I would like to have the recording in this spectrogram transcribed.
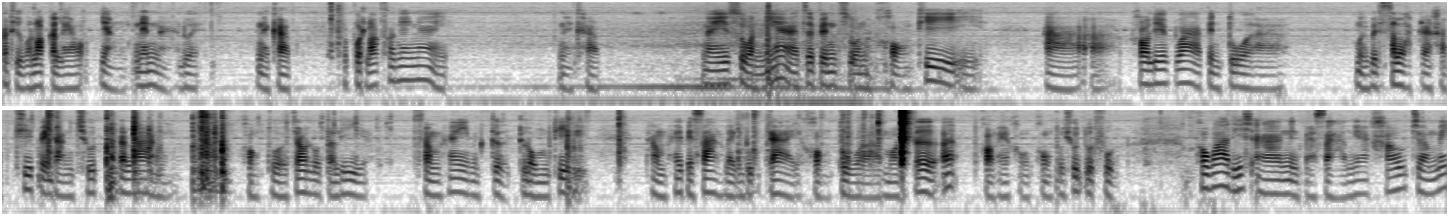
ก็ถือว่าล็อกกันแล้วอย่างแน่นหนาด้วยนะครับพอปลดล็อกก็ง่าย ๆนะครับ ในส่วนนี้จะเป็นส่วนของที่เขาเรียกว่าเป็นตัวเหมือนเป็นสลักนะครับ ที่ไปดันชุดด้านล่าง ของตัวเจ้าโรตารี่ทำให้มันเกิดลมที่ทำให้ไปสร้างแรงดูดได้ของตัวมอเตอร์เออขออภัยของของตัวชุดดูดฝุ่น เพราะว่า DHR 183 เนี่ยเขาจะไม่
